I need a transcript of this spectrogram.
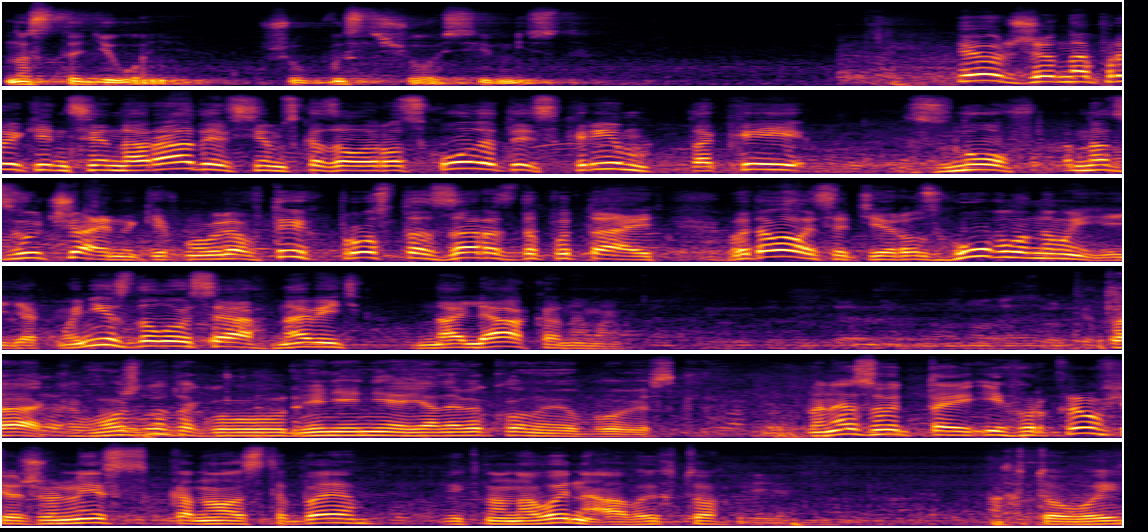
на стадіоні, щоб вистачило всі міст. І отже, наприкінці наради всім сказали розходитись, крім таки знов надзвичайників. Мовляв, тих просто зараз допитають. Видавалися ті розгубленими і, як мені здалося, навіть наляканими. Так, можна так? Ні, ні, ні, я не виконую обов'язки. Мене звати Ігор Кров, я журналіст каналу СТБ, вікно новини. А ви хто? А хто ви?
